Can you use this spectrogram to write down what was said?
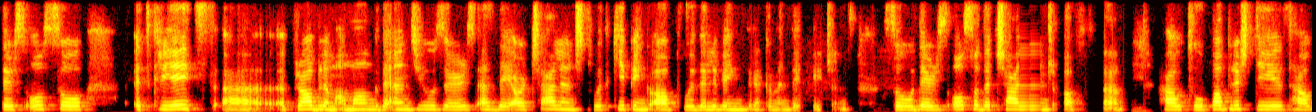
there's also it creates uh, a problem among the end users as they are challenged with keeping up with the living recommendations. So there's also the challenge of uh, how to publish these, how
